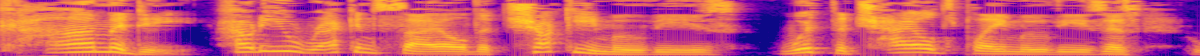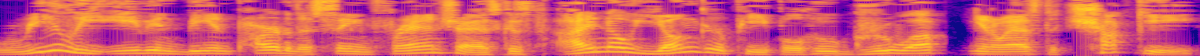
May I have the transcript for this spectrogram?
comedy. How do you reconcile the Chucky movies with the Child's Play movies as really even being part of the same franchise. Cause I know younger people who grew up, you know, as the Chucky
